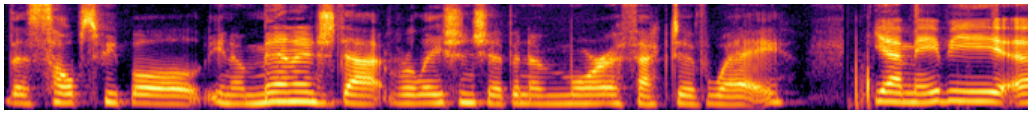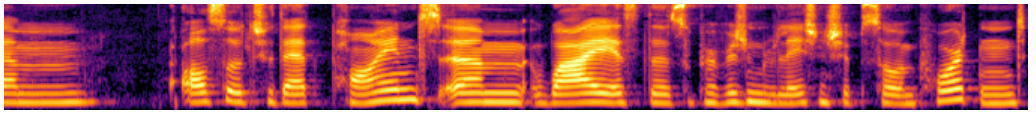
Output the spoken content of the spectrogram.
this helps people, you know, manage that relationship in a more effective way. Yeah, maybe um, also to that point, um, why is the supervision relationship so important?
